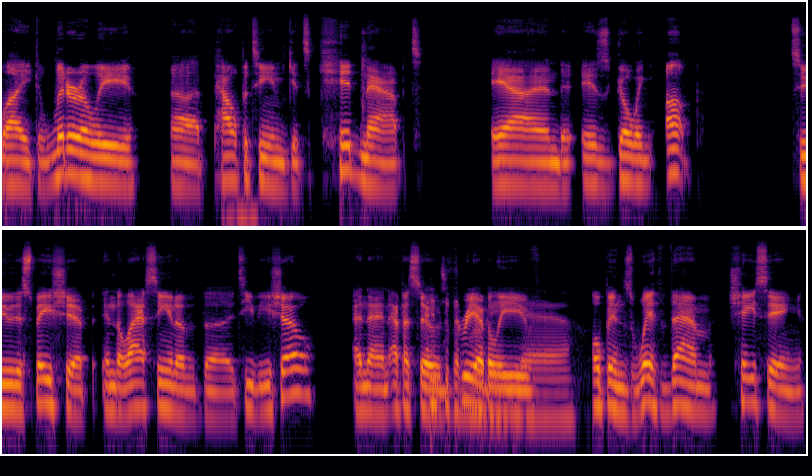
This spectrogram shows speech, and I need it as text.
Like literally uh Palpatine gets kidnapped and is going up to the spaceship in the last scene of the TV show and then episode the 3 I believe Yeah. opens with them chasing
